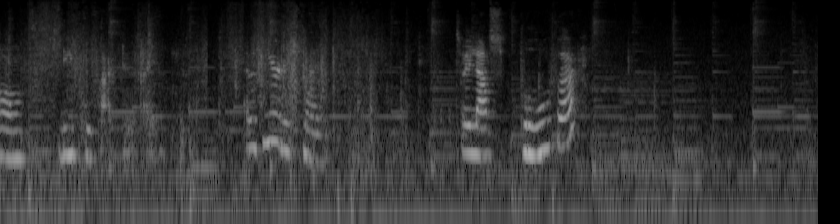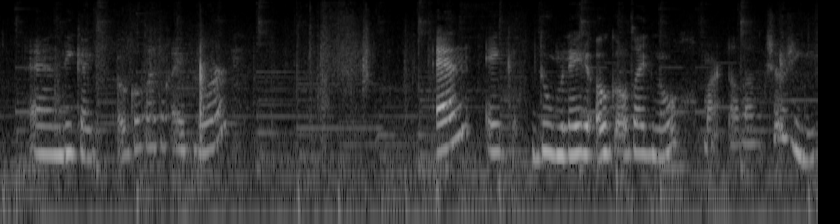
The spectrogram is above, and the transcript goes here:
Want die proef ga ik nu rijden. Heb ik hier dus mijn twee laatste proeven. En die kijk ik ook altijd nog even door. En ik doe beneden ook altijd nog, maar dat laat ik zo zien.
